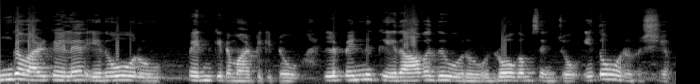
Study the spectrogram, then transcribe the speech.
உங்கள் வாழ்க்கையில் ஏதோ ஒரு பெண்கிட்ட மாட்டிக்கிட்டோ இல்லை பெண்ணுக்கு ஏதாவது ஒரு துரோகம் செஞ்சோ ஏதோ ஒரு விஷயம்.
